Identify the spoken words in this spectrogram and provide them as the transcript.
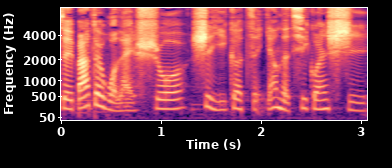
嘴巴对我来说是一个怎样的器官时，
